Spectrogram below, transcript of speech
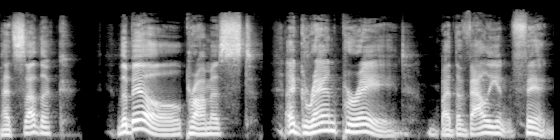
at Southwark, the bill promised a grand parade by the valiant Figg.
